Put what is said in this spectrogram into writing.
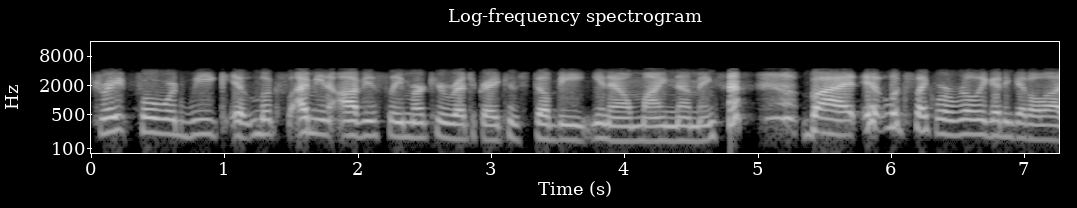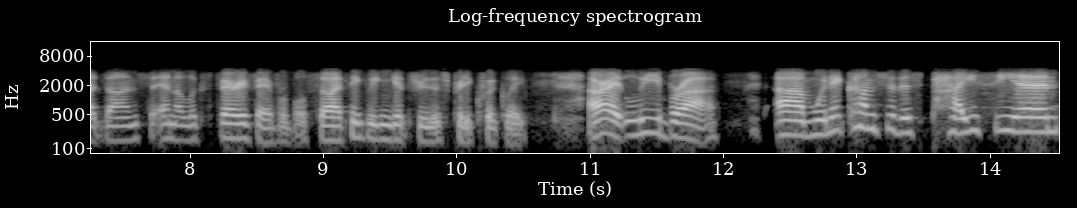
straightforward week. It looks. I mean, obviously Mercury retrograde can still be, you know, mind numbing, but it looks like we're really going to get a lot done, and it looks very favorable. So I think we can get through this pretty quickly. All right, Libra. Um, when it comes to this Piscean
